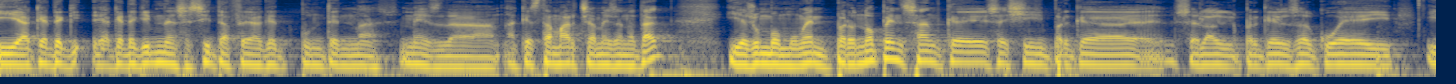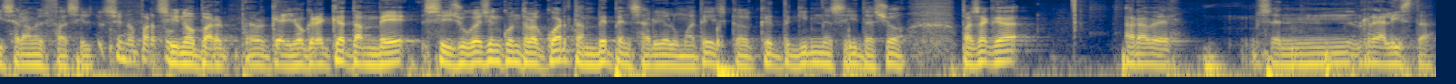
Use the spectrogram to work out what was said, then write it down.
i aquest, aquest equip necessita fer aquest puntet més, més de, aquesta marxa més en atac, i és un bon moment, però no pensant que és així perquè, serà el, perquè és el QE i, i serà més fàcil, sinó, per tu. sinó per, perquè jo crec que també, si juguessin contra el quart, també pensaria el mateix, que aquest equip necessita això. Passa que, ara bé, sent realista.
